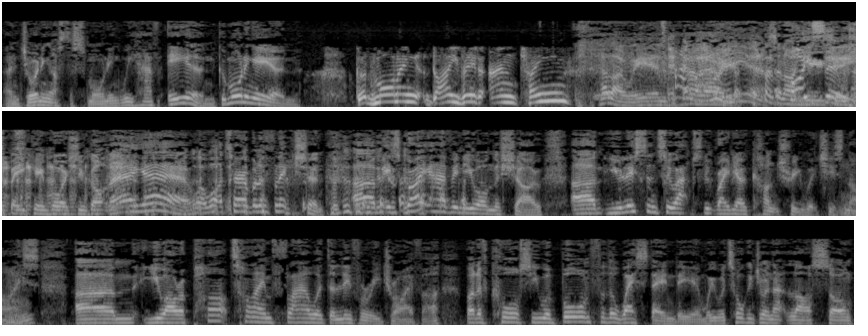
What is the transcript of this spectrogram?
And joining us this morning, we have Ian. Good morning, Ian. Good morning, David and team. Hello, Ian. How are you? That's an unusual speaking voice you've got there. Yeah. Well, what a terrible affliction. Um, it's great having you on the show. Um, you listen to Absolute Radio Country, which is nice. Um, you are a part-time flower delivery driver, but of course you were born for the West End, Ian. We were talking during that last song.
